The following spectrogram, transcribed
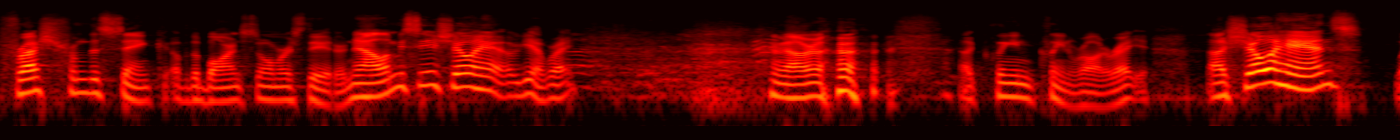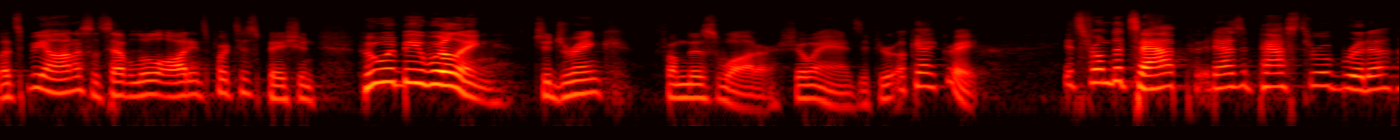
fresh from the sink of the Barnstormers Theater. Now, let me see a show of hands. Yeah, right? a clean, clean water, right? Uh, show of hands, let's be honest, let's have a little audience participation. Who would be willing to drink from this water? Show of hands. If you're, okay, great. It's from the tap, it hasn't passed through a Brita.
